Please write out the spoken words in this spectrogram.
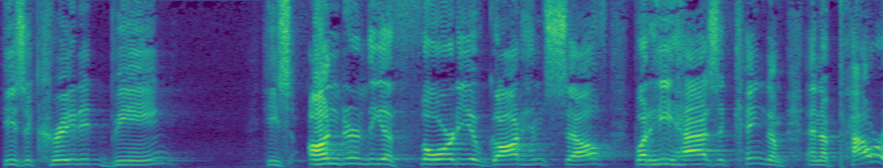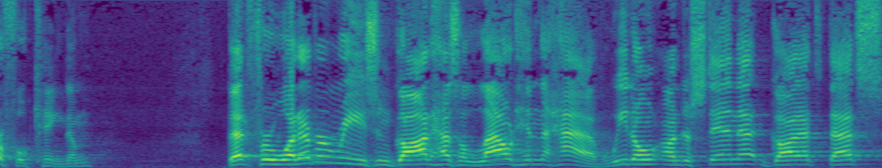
He's a created being. He's under the authority of God Himself, but He has a kingdom and a powerful kingdom that for whatever reason God has allowed him to have. We don't understand that. God, that's, that's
